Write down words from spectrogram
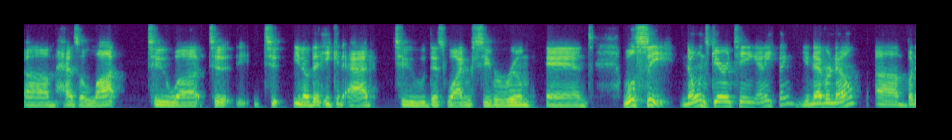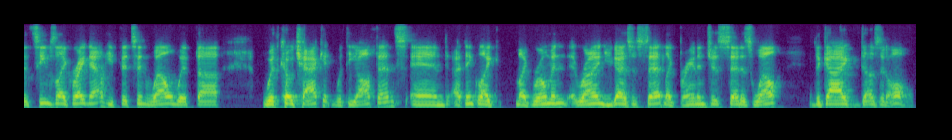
um has a lot to uh to to you know that he can add to this wide receiver room and we'll see. No one's guaranteeing anything. You never know. Um, but it seems like right now he fits in well with uh, with Coach Hackett with the offense, and I think like like Roman Ryan, you guys have said, like Brandon just said as well. The guy does it all,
